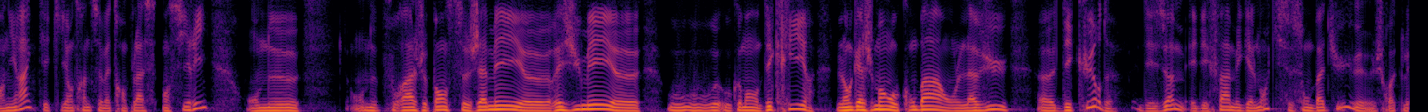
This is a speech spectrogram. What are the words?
en Irak et qui est en train de se mettre en place en Syrie, on ne pourra, je pense, jamais euh, résumer euh, ou, comment décrire l'engagement au combat, on l'a vu, euh, des Kurdes, des hommes et des femmes également qui se sont battus. je crois que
